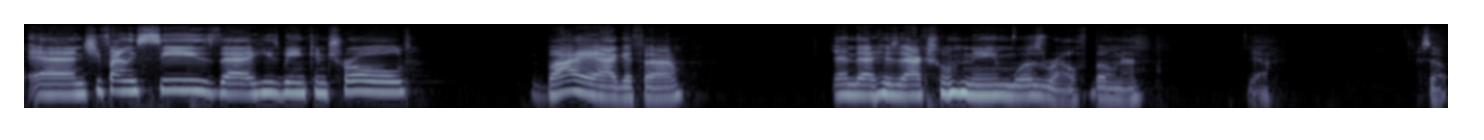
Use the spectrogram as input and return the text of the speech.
And she finally sees that he's being controlled by Agatha and that his actual name was Ralph Bohner. Yeah. So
